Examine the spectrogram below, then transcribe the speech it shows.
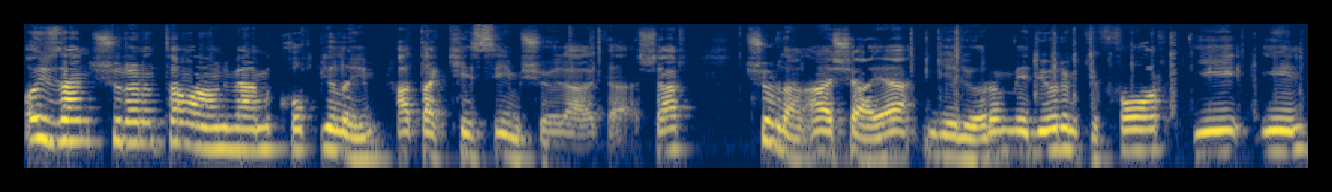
O yüzden şuranın tamamını ben bir kopyalayayım. Hatta keseyim şöyle arkadaşlar. Şuradan aşağıya geliyorum ve diyorum ki for i in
